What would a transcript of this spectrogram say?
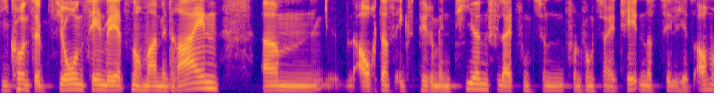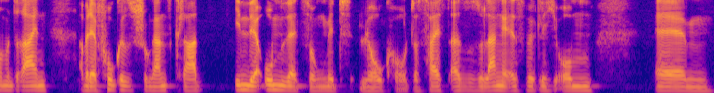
die Konzeption zählen wir jetzt nochmal mit rein. Ähm, auch das Experimentieren vielleicht Funktion, von Funktionalitäten, das zähle ich jetzt auch mal mit rein. Aber der Fokus ist schon ganz klar in der Umsetzung mit Low-Code. Das heißt also, solange es wirklich um ähm,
